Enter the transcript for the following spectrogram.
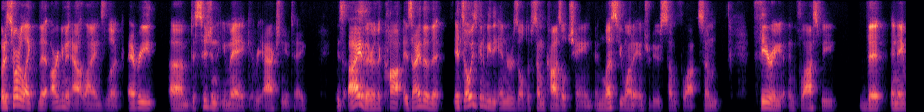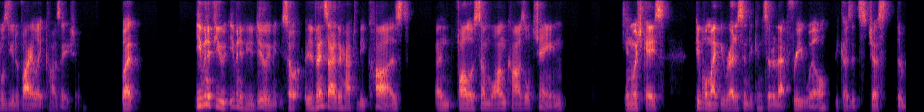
but it's sort of like the argument outlines: look, every um, decision that you make, every action you take, is either the co- is either that it's always going to be the end result of some causal chain unless you want to introduce some some theory and philosophy that enables you to violate causation. But even if you even if you do so events either have to be caused and follow some long causal chain in which case people might be reticent to consider that free will because it's just the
